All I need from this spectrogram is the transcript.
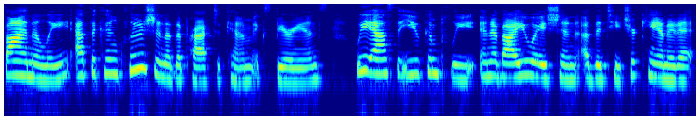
Finally, at the conclusion of the practicum experience, we ask that you complete an evaluation of the teacher candidate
